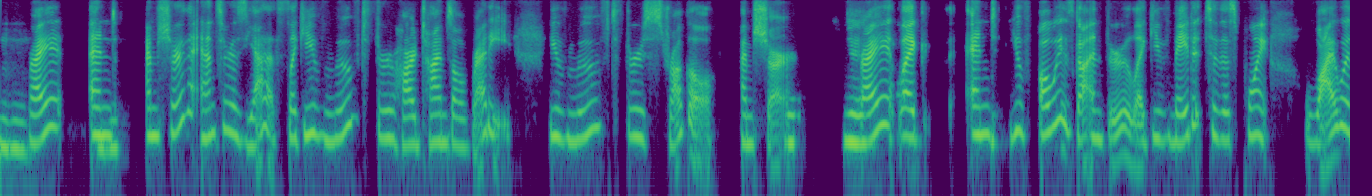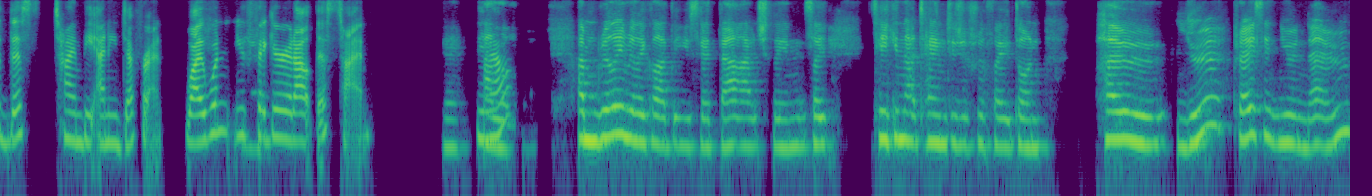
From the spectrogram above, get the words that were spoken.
Mm-hmm. Right. And mm-hmm. I'm sure the answer is yes. Like you've moved through hard times already. You've moved through struggle, I'm sure. Yeah. Right? Like and you've always gotten through like you've made it to this point. Why would this time be any different? Why wouldn't you yeah. figure it out this time? Yeah. You know? I'm really really glad that you said that actually and it's like taking that time to just reflect on how you present you now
